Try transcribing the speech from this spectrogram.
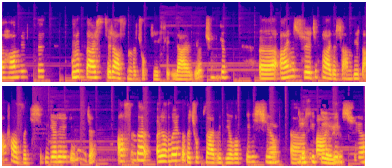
hamilelikte grup dersleri aslında çok keyifli ilerliyor. Çünkü e, aynı süreci paylaşan birden fazla kişi bir araya gelince aslında aralarında da çok güzel bir diyalog gelişiyor. Dostluk e, doğuyor. gelişiyor.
